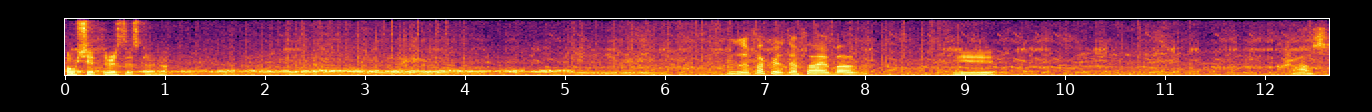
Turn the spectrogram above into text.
Oh shit, there is this guy though. These are the fuckers that fly above. Yeah. Cross.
